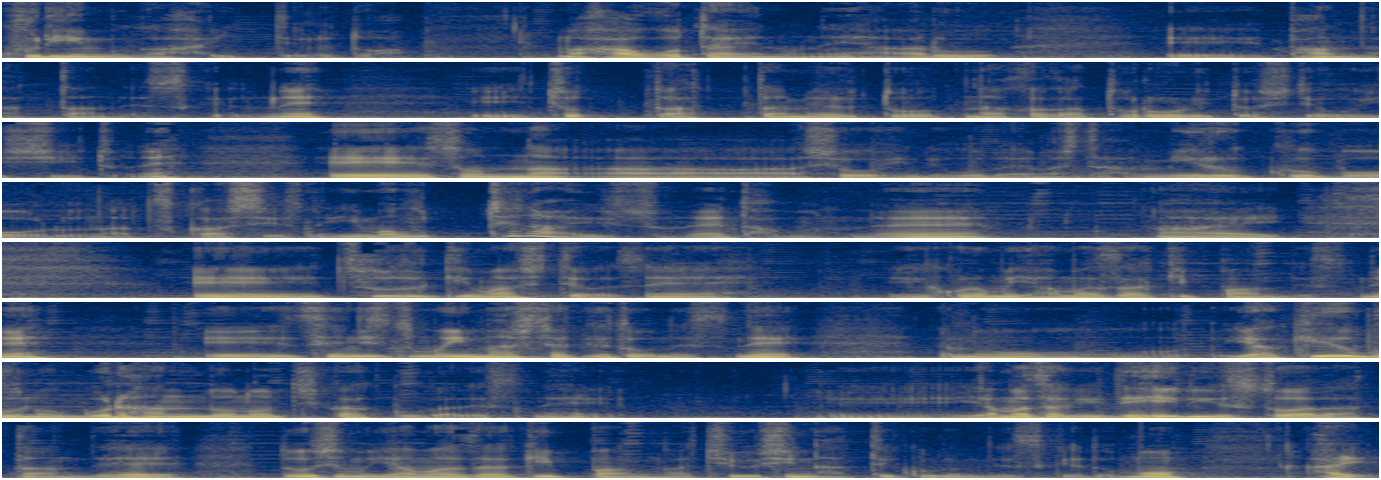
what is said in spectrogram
クリームが入ってると。まあ、歯ごたえのね、ある、えー、パンだったんですけどね、えー、ちょっと温めると中がとろりとして美味しいとね、えー、そんなあ商品でございました。ミルクボール、懐かしいですね。今売ってないですよね、多分ね。はい。え続きましてはですね、えこれも山崎パンですね。え先日も言いましたけどですね、あの野球部のグラウンドの近くがですね、えー、山崎デイリーストアだったんで、どうしても山崎パンが中止になってくるんですけども、はい、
